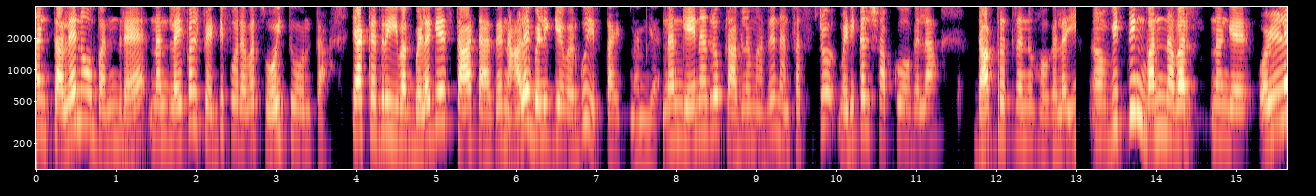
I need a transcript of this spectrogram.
ನಂಗೆ ತಲೆನೋವು ಬಂದರೆ ನನ್ನ ಲೈಫಲ್ಲಿ ಟ್ವೆಂಟಿ ಫೋರ್ ಅವರ್ಸ್ ಹೋಯ್ತು ಅಂತ. ಯಾಕಂದರೆ ಇವಾಗ ಬೆಳಗ್ಗೆ ಸ್ಟಾರ್ಟ್ ಆದರೆ ನಾಳೆ ಬೆಳಿಗ್ಗೆವರೆಗೂ ಇರ್ತಾ ಇತ್ತು ನನಗೆ. ನನಗೆ ಏನಾದರೂ ಪ್ರಾಬ್ಲಮ್ ಆದರೆ ನಾನು ಫಸ್ಟು ಮೆಡಿಕಲ್ ಶಾಪ್ಗೂ ಹೋಗಲ್ಲ ಡಾಕ್ಟ್ರ್ ಹತ್ರನೂ ಹೋಗಲ್ಲ. ವಿತಿನ್ ಒನ್ ಅವರ್ ನನಗೆ ಒಳ್ಳೆ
